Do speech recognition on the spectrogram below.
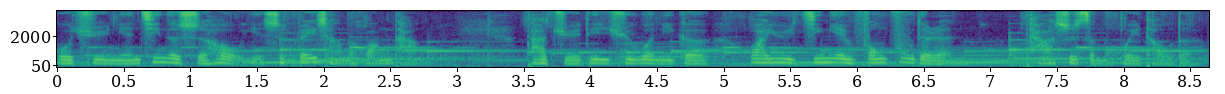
过去年轻的时候也是非常的荒唐，他决定去问一个外遇经验丰富的人，他是怎么回头的？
